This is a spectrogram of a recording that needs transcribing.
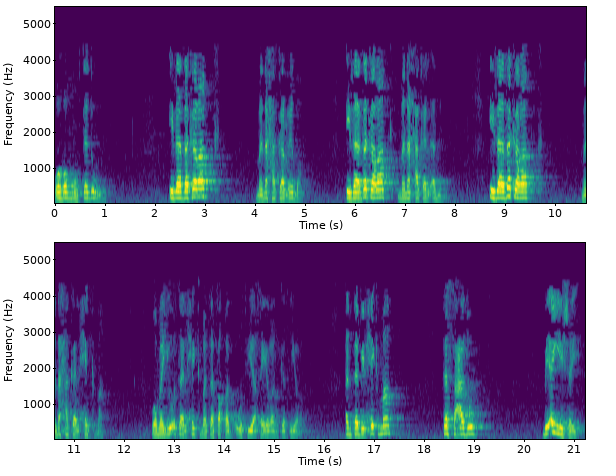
وهم مهتدون. إذا ذكرك منحك الرضا. إذا ذكرك منحك الأمن. إذا ذكرك منحك الحكمة. ومن يؤت الحكمة فقد أوتي خيرا كثيرا. أنت بالحكمة تسعد بأي شيء.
